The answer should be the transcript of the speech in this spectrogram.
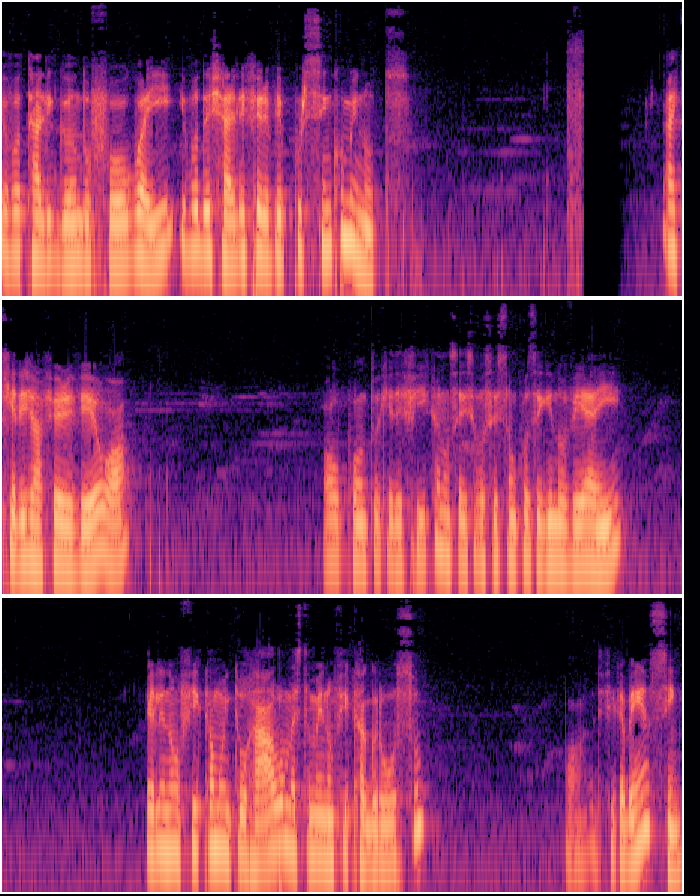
Eu vou estar tá ligando o fogo aí e vou deixar ele ferver por 5 minutos. Aqui ele já ferveu, ó. Ó o ponto que ele fica, não sei se vocês estão conseguindo ver aí. Ele não fica muito ralo, mas também não fica grosso. Ó, ele fica bem assim.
